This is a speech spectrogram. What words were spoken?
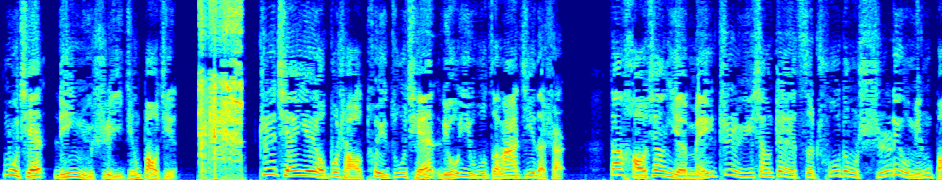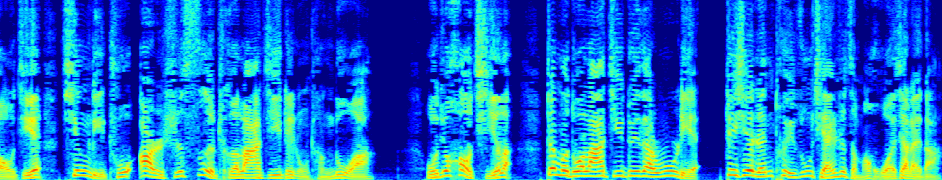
目前，李女士已经报警。之前也有不少退租前留一屋子垃圾的事儿。但好像也没至于像这次出动十六名保洁清理出二十四车垃圾这种程度啊！我就好奇了，这么多垃圾堆在屋里，这些人退租前是怎么活下来的？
